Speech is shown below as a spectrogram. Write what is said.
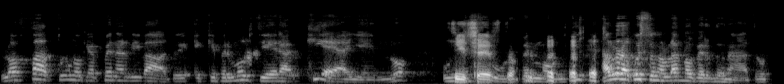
Lo ha fatto uno che è appena arrivato e che per molti era chi è Aiello? un sì, certo. per molti. Allora questo non l'hanno perdonato.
